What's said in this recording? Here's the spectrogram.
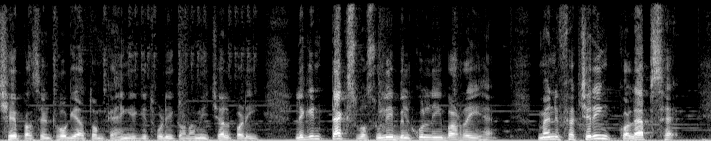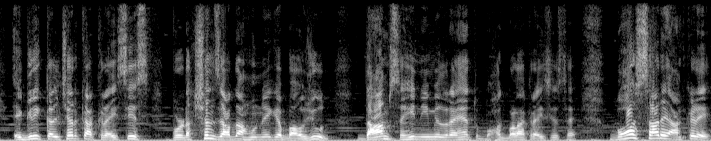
छः परसेंट हो गया तो हम कहेंगे कि थोड़ी इकोनॉमी चल पड़ी। लेकिन टैक्स वसूली बिल्कुल नहीं बढ़ रही है। मैन्युफैक्चरिंग कोलैप्स है। एग्रीकल्चर का क्राइसिस प्रोडक्शन ज़्यादा होने के बावजूद दाम सही नहीं मिल रहे हैं तो बहुत बड़ा क्राइसिस है। बहुत सारे आंकड़े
